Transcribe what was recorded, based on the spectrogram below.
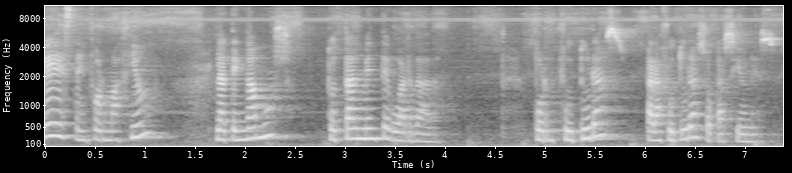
esta información la tengamos totalmente guardada por futuras, para futuras ocasiones.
